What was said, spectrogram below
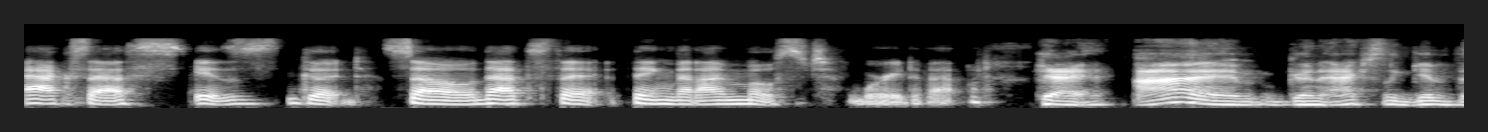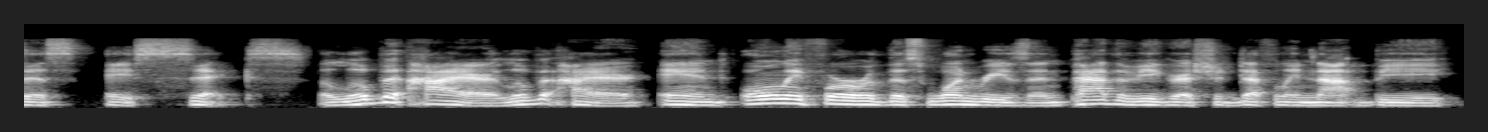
access is good. So that's the thing that I'm most worried about. Okay, I'm gonna actually give this a six, a little bit higher, a little bit higher, and only for this one reason. Path of egress should definitely not be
